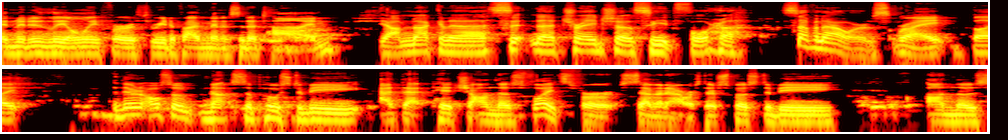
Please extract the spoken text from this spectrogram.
admittedly only for three to five minutes at a time. Yeah, I'm not going to sit in a trade show seat for uh, seven hours. Right, but they're also not supposed to be at that pitch on those flights for seven hours. They're supposed to be on those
